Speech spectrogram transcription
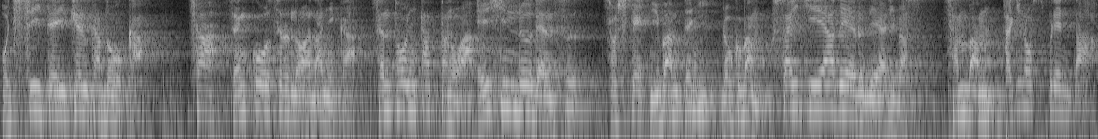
落ち着いていけるかどうか。さあ先行するのは何か。先頭に立ったのはエイシン・ルーデンス。そして2番手に6番フサイチエアデールであります。3番ハギノスプレンダー。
